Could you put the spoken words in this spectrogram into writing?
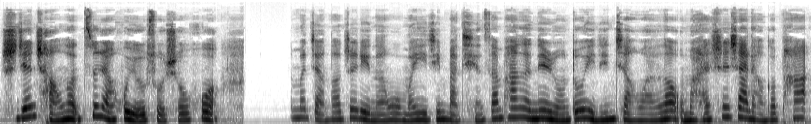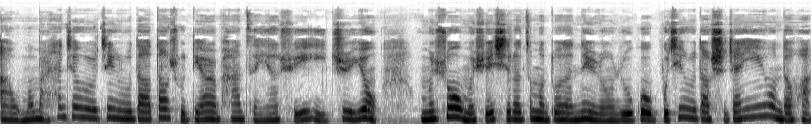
时间长了，自然会有所收获。那么讲到这里呢，我们已经把前三趴的内容都已经讲完了，我们还剩下两个趴啊，我们马上进入进入到倒数第二趴，怎样学以致用？我们说我们学习了这么多的内容，如果不进入到实战应用的话，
